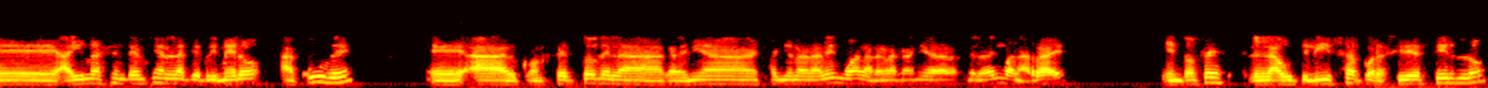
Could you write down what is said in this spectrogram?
eh, hay una sentencia en la que primero acude eh, al concepto de la Academia Española de la Lengua, la Real Academia de la Lengua, la RAE, y entonces la utiliza, por así decirlo,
